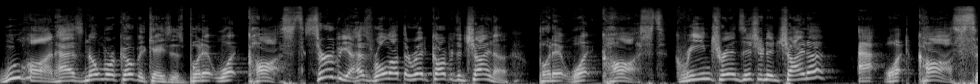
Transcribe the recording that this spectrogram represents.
Wuhan has no more COVID cases, but at what cost? Serbia has rolled out the red carpet to China, but at what cost? Green transition in China? At what cost?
